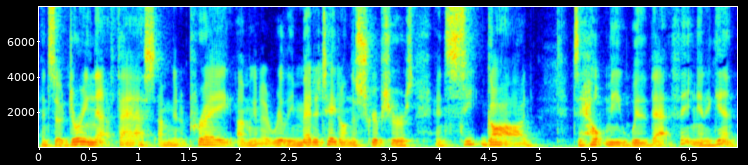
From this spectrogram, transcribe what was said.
And so during that fast, I'm going to pray. I'm going to really meditate on the scriptures and seek God to help me with that thing. And again,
